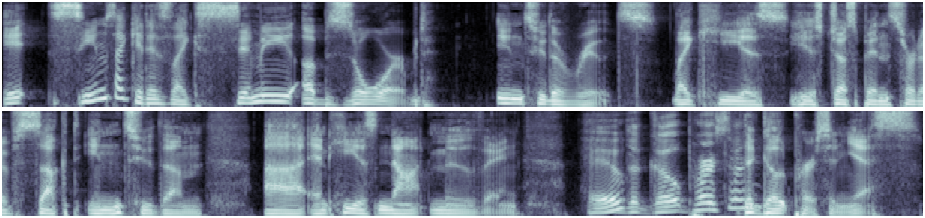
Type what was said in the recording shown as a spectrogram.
It seems like it is like semi absorbed into the roots. Like he is he has just been sort of sucked into them, uh, and he is not moving. Who? The goat person? The goat person, yes.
